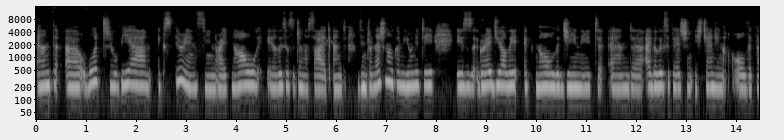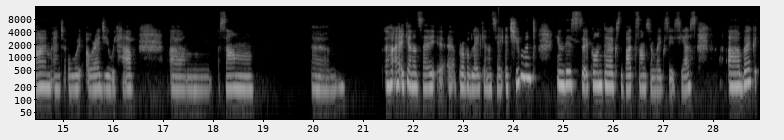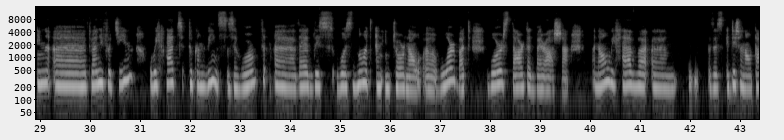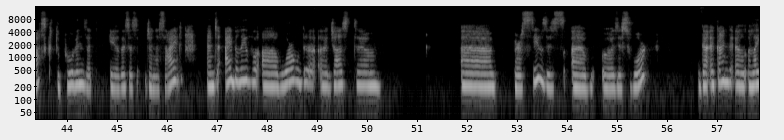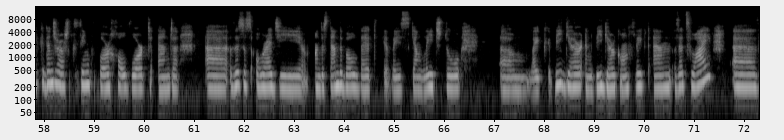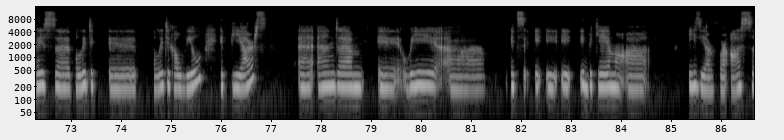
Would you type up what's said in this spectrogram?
And uh, what we are experiencing right now, uh, this is a genocide, and the international community is gradually acknowledging it. And uh, I believe situation is changing all the time, and already we have um, some. Um, I cannot say, uh, probably I cannot say achievement in this uh, context, but something like this, yes. Uh, back in uh, 2014, we had to convince the world uh, that this was not an internal uh, war, but war started by Russia. And now we have um, this additional task to proving that this is genocide, and I believe world just um, uh, perceive this uh, uh, this war the kind of like dangerous thing for whole world. And uh, this is already understandable that this can lead to um, like bigger and bigger conflict, and that's why uh, this uh, politi- uh, political view appears, uh, and um, uh, we it's it, it, it became easier for us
